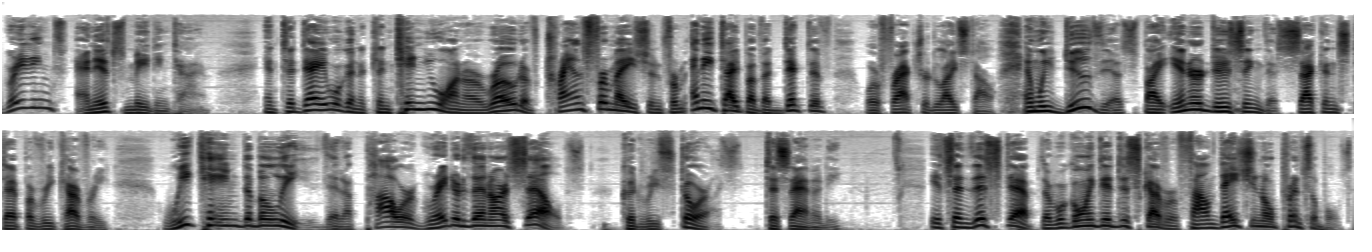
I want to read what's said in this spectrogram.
Greetings, and it's meeting time. And today we're going to continue on our road of transformation from any type of addictive or fractured lifestyle. And we do this by introducing the second step of recovery. We came to believe that a power greater than ourselves could restore us to sanity. It's in this step that we're going to discover foundational principles,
